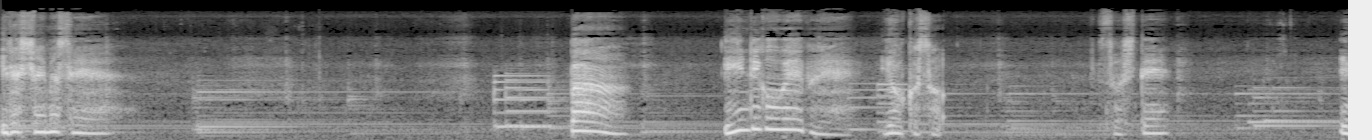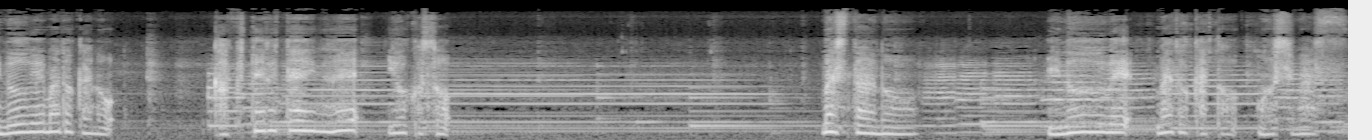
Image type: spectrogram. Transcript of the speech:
いらっしゃいませ。バーインディゴウェーブへようこそ。そして井上まどかのカクテルタイムへようこそ。マスターの井上まどかと申します。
